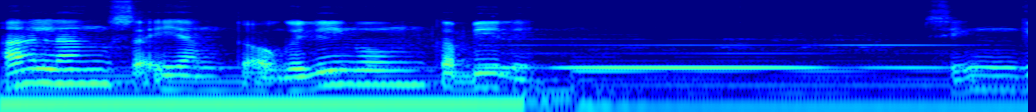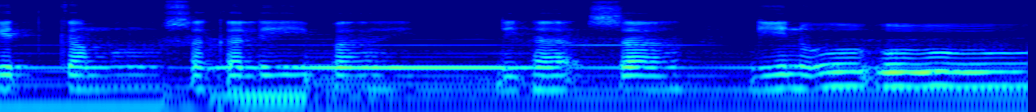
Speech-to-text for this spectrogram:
alang sa iyang kaugalingong kabilin. Singgit kamo sa kalipay diha sa Ginoo.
